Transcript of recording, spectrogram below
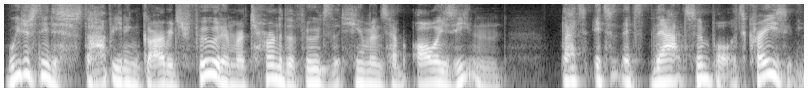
We just need to stop eating garbage food and return to the foods that humans have always eaten. That's it's it's that simple. It's crazy.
